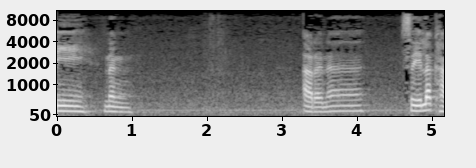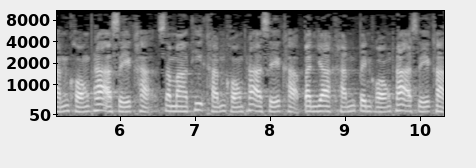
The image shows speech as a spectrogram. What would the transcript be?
มีหนึ่งอะไรนะศีลขันของพระอเสขะ สมาธิขันของพระอเสขะ ปัญญาขันเป็นของพระอเสขะ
